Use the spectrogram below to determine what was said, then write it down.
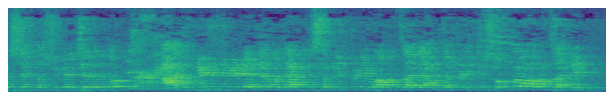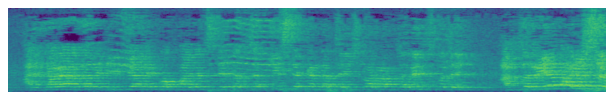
तुम्हाला पुनश्च शुभेच्छा देतो. आज दीड जीबी डेटामध्ये आमची सगळी पिढी वाहून चालली आमच्या पिढीची स्वप्न वाहून चालली. आणि खऱ्या अर्थाने डीजी आणि प्रोफाईल स्टेटसच्या तीस सेकंदाच्या इंस्टाग्रामच्या रील्समध्ये आमचं रिअल आयुष्य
